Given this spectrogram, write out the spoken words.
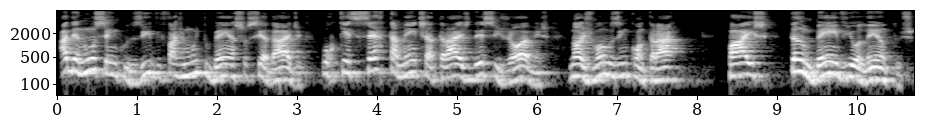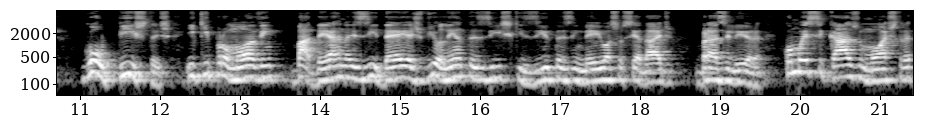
A denúncia, inclusive, faz muito bem à sociedade, porque certamente atrás desses jovens nós vamos encontrar pais também violentos, golpistas e que promovem badernas e ideias violentas e esquisitas em meio à sociedade brasileira, como esse caso mostra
